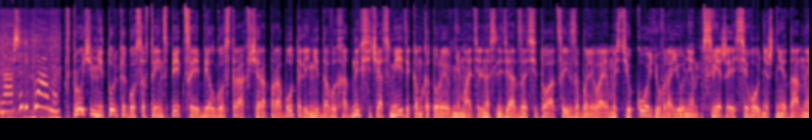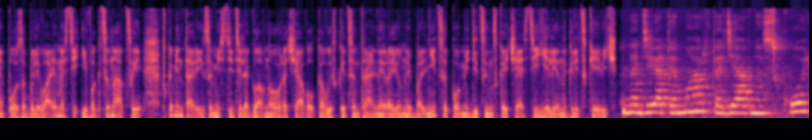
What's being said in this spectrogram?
наши рекламы. Впрочем, не только госавтоинспекция и Белгострах вчера поработали не до выходных сейчас медикам, которые внимательно следят за ситуацией с заболеваемостью корью в районе. Свежие сегодняшние данные по заболеваемости и вакцинации. В комментарии заместителя главного врача Волковыской центральной районной больницы по медицинской части Елены Грицкевич. На 9 марта диагноз корь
